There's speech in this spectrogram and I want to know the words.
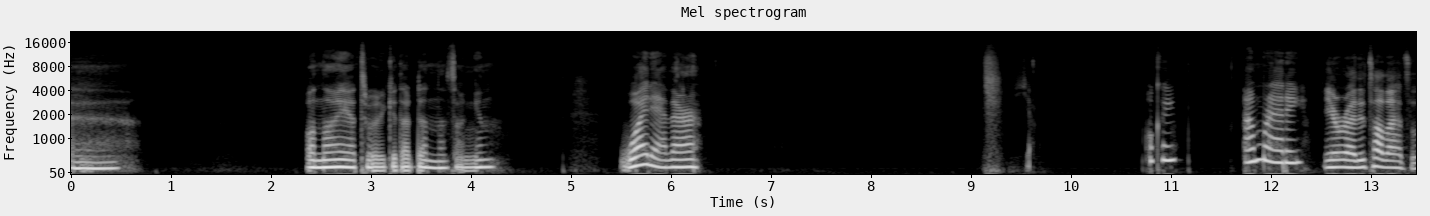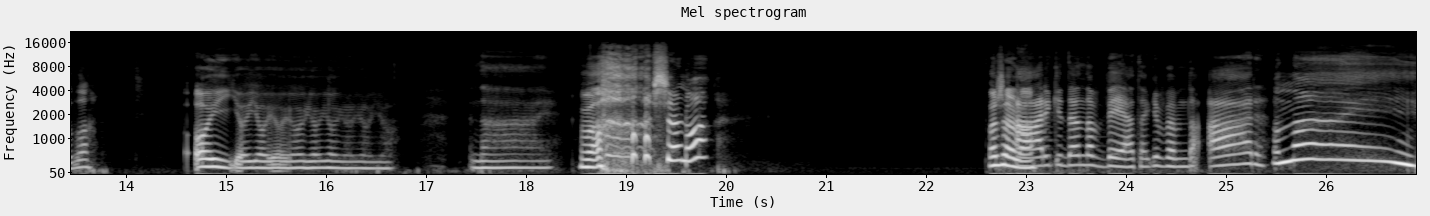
eh. Å nei, jeg tror ikke det er denne sangen. Whatever. Ja. Ok. I'm ready. You're ready. Ta deg headsetet, da. Oi, oi, oi, oi, oi, oi, oi, oi, oi. Nei. Hva skjer nå? Hva skjer nå? Er ikke den, da vet jeg ikke hvem det er. Å nei!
